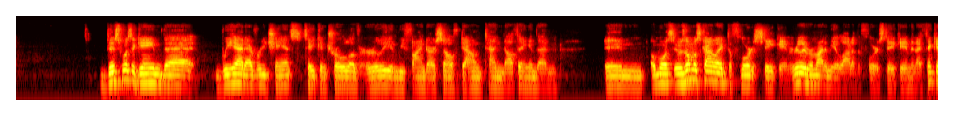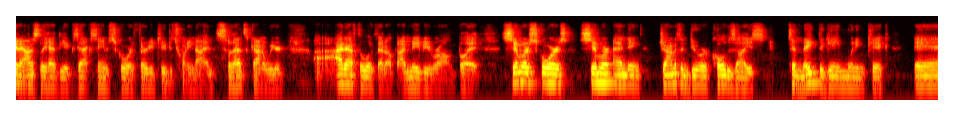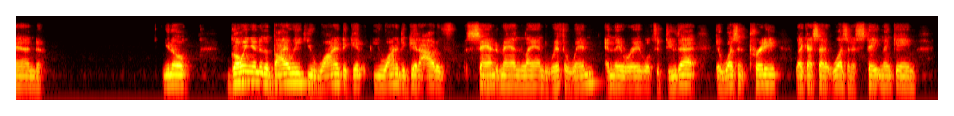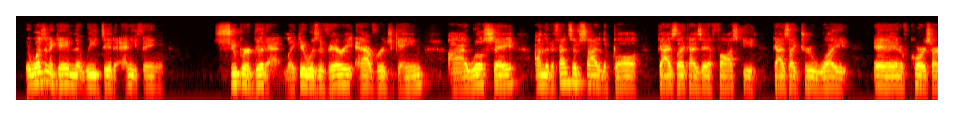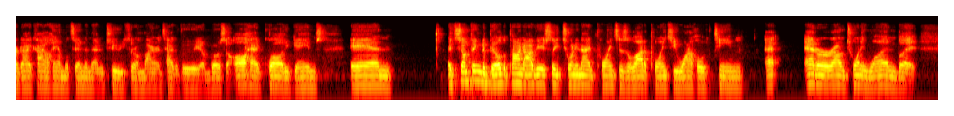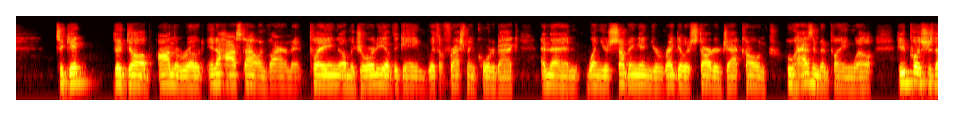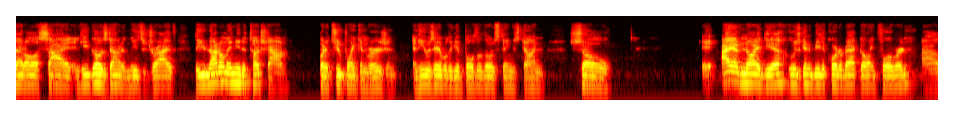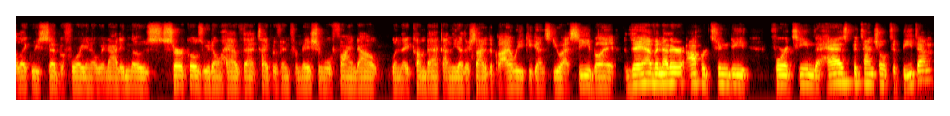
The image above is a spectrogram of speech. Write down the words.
this was a game that we had every chance to take control of early, and we find ourselves down 10 nothing. And then in almost, it was almost kind of like the Florida State game. It really reminded me a lot of the Florida State game. And I think it honestly had the exact same score 32 to 29. So that's kind of weird. I'd have to look that up. I may be wrong, but similar scores, similar ending. Jonathan Doerer, cold as ice, to make the game winning kick. And, you know, going into the bye week, you wanted to get you wanted to get out of Sandman land with a win, and they were able to do that. It wasn't pretty. Like I said, it wasn't a statement game. It wasn't a game that we did anything super good at. Like it was a very average game. I will say on the defensive side of the ball, guys like Isaiah Foskey, guys like Drew White, and of course our guy Kyle Hamilton, and then two, you throw Myron Tagovailoa-Amosa, all had quality games, and it's something to build upon. Obviously, 29 points is a lot of points. You want to hold a team at at or around 21, but to get the dub on the road in a hostile environment, playing a majority of the game with a freshman quarterback and then when you're subbing in your regular starter, Jack Coan, who hasn't been playing well, he pushes that all aside and he goes down and leads a drive that you not only need a touchdown, but a two point conversion. And he was able to get both of those things done. So I have no idea who's going to be the quarterback going forward. Uh, like we said before, you know, we're not in those circles. We don't have that type of information. We'll find out when they come back on the other side of the bye week against USC. But they have another opportunity for a team that has potential to beat them.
